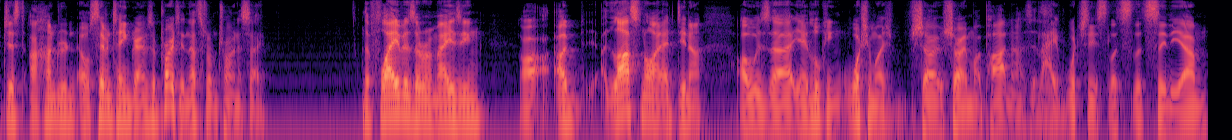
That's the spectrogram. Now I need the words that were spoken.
just 100 or 17 grams of protein. That's what I'm trying to say. The flavors are amazing. I, I last night at dinner, I was uh, you know looking watching my show, showing my partner. I said, "Hey, watch this. Let's let's see the um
